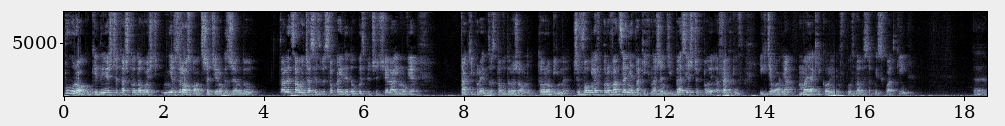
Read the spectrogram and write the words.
pół roku, kiedy jeszcze ta szkodowość nie wzrosła trzeci rok z rzędu, ale cały czas jest wysoka, idę do ubezpieczyciela i mówię, taki projekt został wdrożony, to robimy. Czy w ogóle wprowadzenie takich narzędzi bez jeszcze efektów ich działania ma jakikolwiek wpływ na wysokość składki? E,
